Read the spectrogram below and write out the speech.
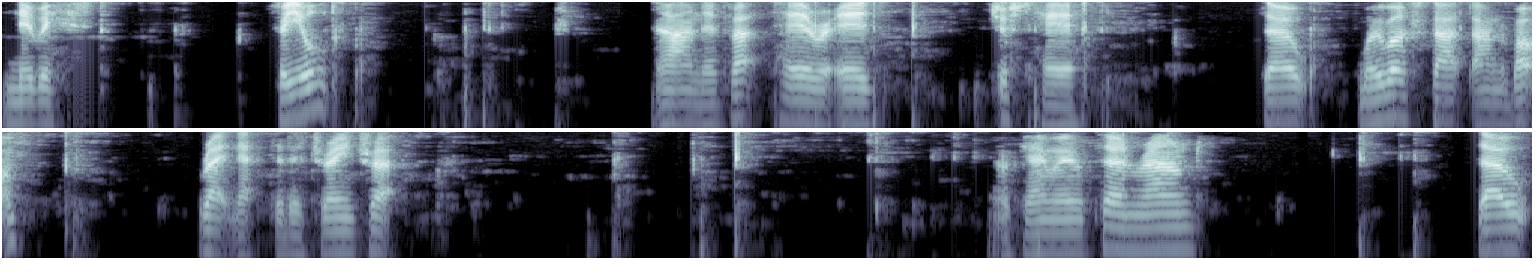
newest field. And in fact, here it is, just here. So we will start down the bottom, right next to the train track. Okay, we'll turn around. So,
